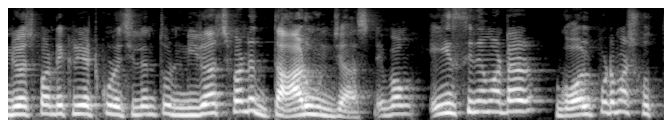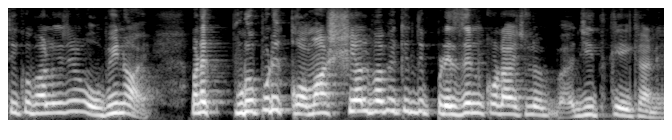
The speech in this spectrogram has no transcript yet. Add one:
নীরজ পান্ডে ক্রিয়েট করেছিলেন। তো নীরজ পান্ডে দারুণ জাস্ট এবং এই সিনেমাটার গল্পটা আমার সত্যি খুব ভালো লেগেছিল অভিনয় মানে পুরোপুরি কমার্শিয়াল ভাবে কিন্তু প্রেজেন্ট করা হয়েছিল জিতকে এখানে।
